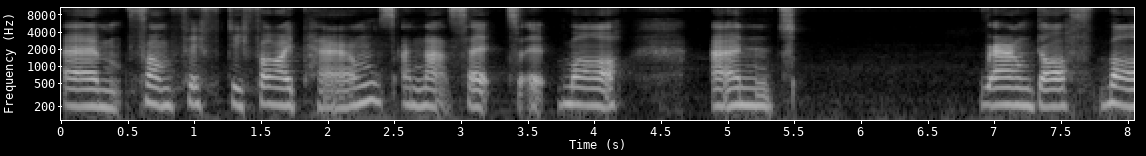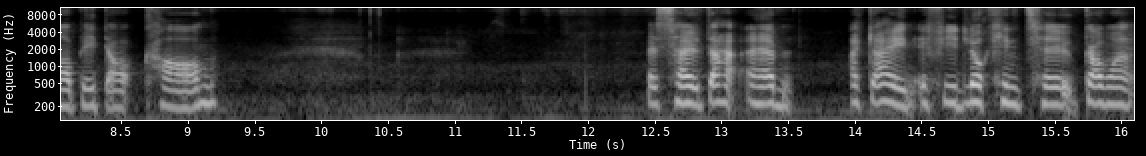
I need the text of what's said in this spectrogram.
um from 55 pounds and that's at, at mar and round so that um again if you're looking to go on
